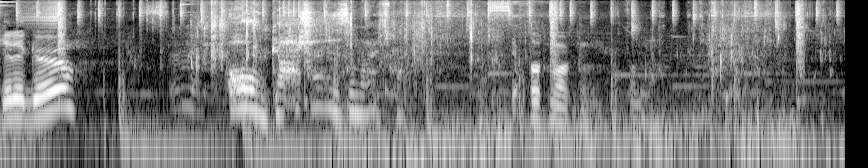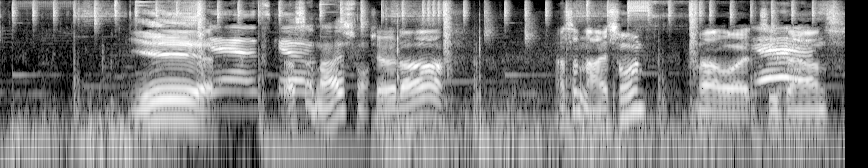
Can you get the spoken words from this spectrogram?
Get it, girl? Mm. Oh gosh, that is a nice one. Yeah, flip them up in here. Flip 'em up. Yeah. Yeah, let's go. That's a nice one. Show it off. That's a nice one. About what, two pounds?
